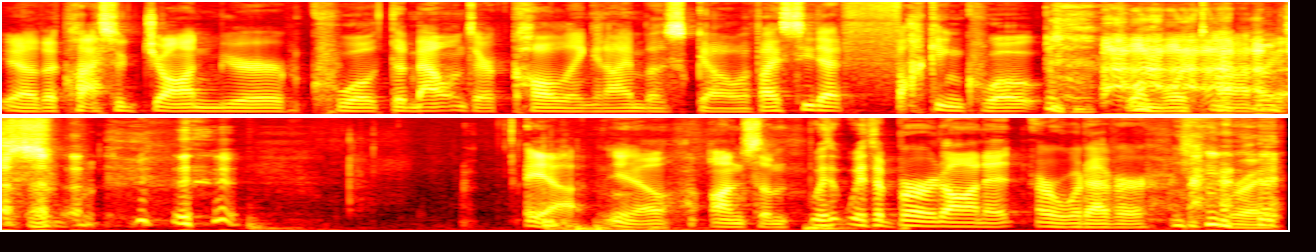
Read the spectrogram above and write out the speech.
you know the classic John Muir quote the mountains are calling and I must go if I see that fucking quote one more time I sw- yeah you know on some with with a bird on it or whatever right.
